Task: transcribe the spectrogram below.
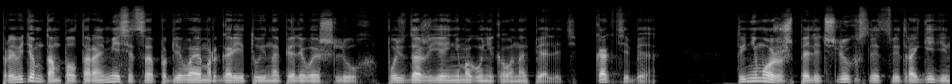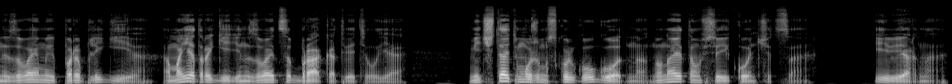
Проведем там полтора месяца, попивая Маргариту и напяливая шлюх. Пусть даже я и не могу никого напялить. Как тебе? Ты не можешь пялить шлюх вследствие трагедии, называемой параплегия. А моя трагедия называется брак, ответил я. Мечтать можем сколько угодно, но на этом все и кончится. И верно.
